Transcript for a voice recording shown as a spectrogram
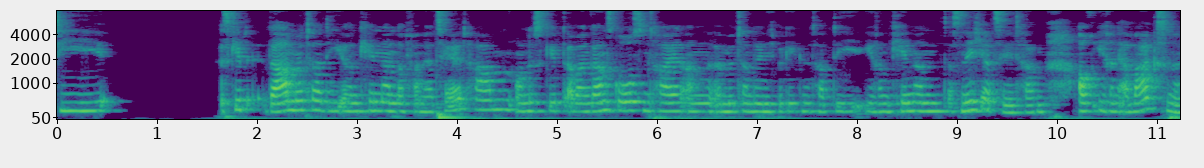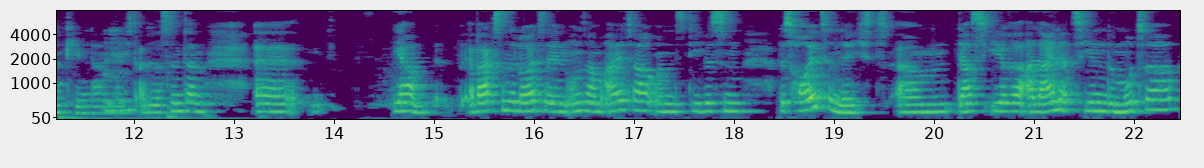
die es gibt da Mütter, die ihren Kindern davon erzählt haben und es gibt aber einen ganz großen Teil an äh, Müttern, denen ich begegnet habe, die ihren Kindern das nicht erzählt haben, auch ihren erwachsenen Kindern mhm. nicht. Also das sind dann äh, ja erwachsene Leute in unserem Alter und die wissen bis heute nicht, ähm, dass ihre alleinerziehende Mutter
